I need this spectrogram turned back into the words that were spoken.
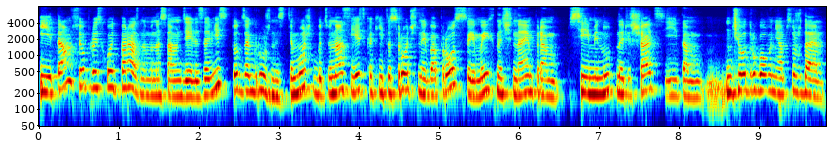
и там все происходит по-разному на самом деле, зависит от загруженности. Может быть, у нас есть какие-то срочные вопросы, и мы их начинаем прям минутно решать, и там ничего другого не обсуждаем.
